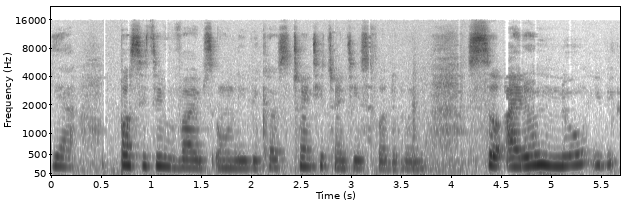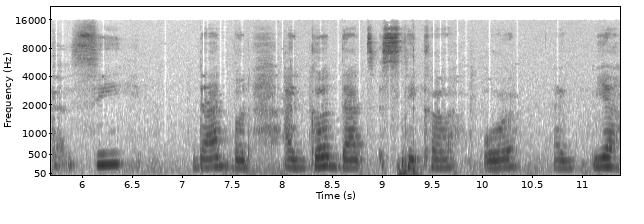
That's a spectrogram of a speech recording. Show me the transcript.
yeah positive vibes only because 2020 is for the win. So i don't know if you can see that but i got that sticker or I, yeah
